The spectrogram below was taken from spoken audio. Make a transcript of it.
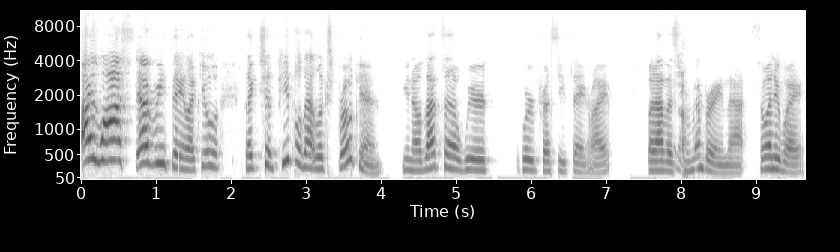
I lost everything. Like you like to people that looks broken. You know, that's a weird WordPressy thing, right? But I was Yeah. remembering that. So anyway,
